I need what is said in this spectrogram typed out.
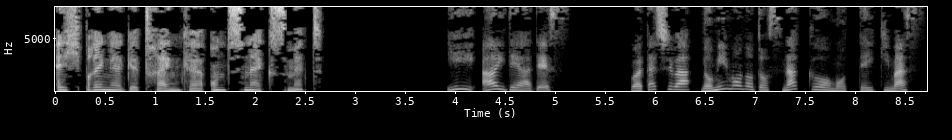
Ich bringe Getränke und Snacks mit. いいアイデアです。私は飲み物とスナックを持っていきます。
